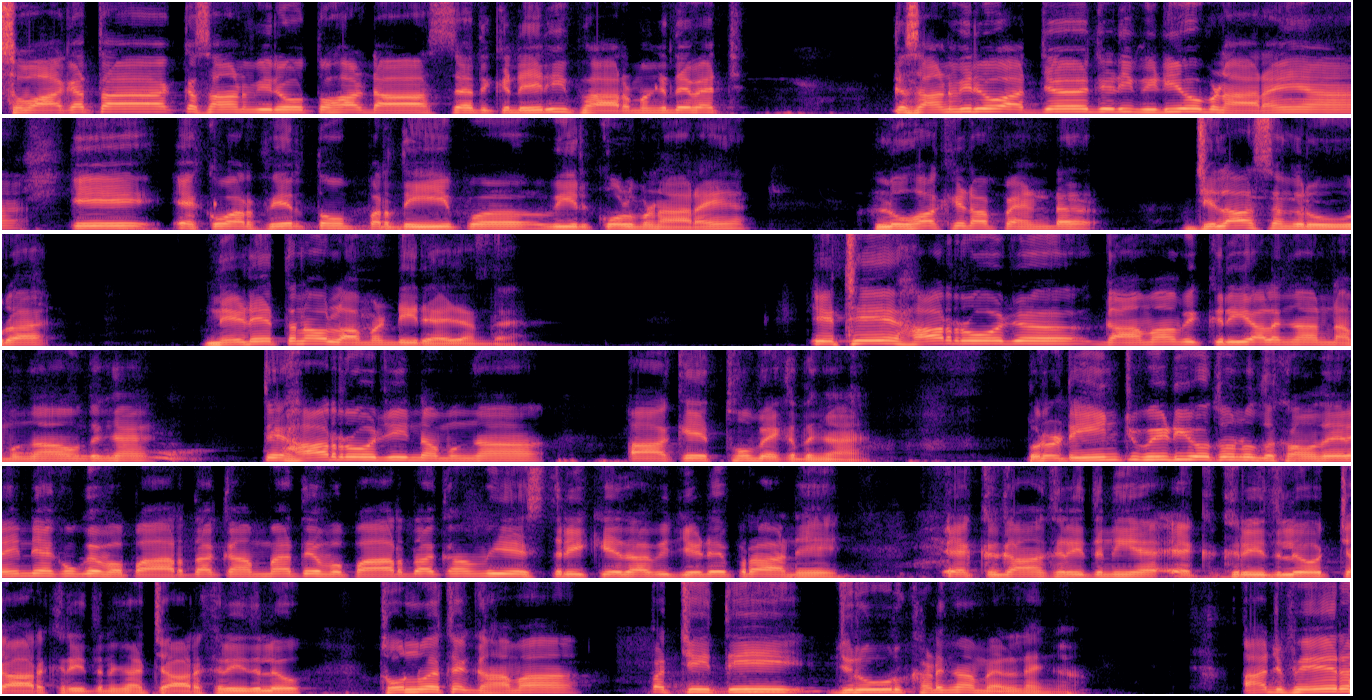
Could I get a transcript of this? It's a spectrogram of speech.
ਸਵਾਗਤ ਆ ਕਿਸਾਨ ਵੀਰੋ ਤੁਹਾਡਾ ਸਿੱਧਕ ਡੇਰੀ ਫਾਰਮਿੰਗ ਦੇ ਵਿੱਚ। ਕਿਸਾਨ ਵੀਰੋ, ਅੱਜ ਜਿਹੜੀ ਵੀਡੀਓ ਬਣਾ ਰਹੇ ਆ, ਇਹ ਇੱਕ ਵਾਰ ਫੇਰ ਤੋਂ ਪ੍ਰਦੀਪ ਵੀਰ ਕੋਲ ਬਣਾ ਰਹੇ ਆ। ਲੋਹਾ ਖੇੜਾ ਪਿੰਡ, ਜ਼ਿਲ੍ਹਾ ਸੰਗਰੂਰ ਆ। ਨੇੜੇ ਧਨੌਲਾ ਮੰਡੀ ਰਹਿ ਜਾਂਦਾ ਹੈ। ਇੱਥੇ ਹਰ ਰੋਜ਼ ਗਾਵਾਂ ਵਿਕਰੀ ਵਾਲੀਆਂ ਨਵੀਆਂ ਆਉਂਦੀਆਂ ਤੇ ਹਰ ਰੋਜ਼ ਹੀ ਨਵੀਆਂ ਆ ਕੇ ਇੱਥੋਂ ਵਿਕਦੀਆਂ ਹੈ। ਰੂਟੀਨ ਚ ਵੀਡੀਓ ਤੁਹਾਨੂੰ ਦਿਖਾਉਂਦੇ ਰਹਿੰਦੇ ਆ ਕਿਉਂਕਿ ਵਪਾਰ ਦਾ ਕੰਮ ਹੈ ਤੇ ਵਪਾਰ ਦਾ ਕੰਮ ਵੀ ਇਸ ਤਰੀਕੇ ਦਾ ਵੀ ਜਿਹੜੇ ਭਰਾ ਨੇ ਇੱਕ ਗਾਂ ਖਰੀਦਣੀ ਹੈ, ਇੱਕ ਖਰੀਦ ਲਿਓ, ਚਾਰ ਖਰੀਦਣੀਆਂ, ਚਾਰ ਖਰੀਦ ਲਿਓ। ਤੁਹਾਨੂੰ ਇੱਥੇ ਗਾਵਾਂ 25 30 ਜ਼ਰੂਰ ਖੜੀਆਂ ਮਿਲਣਗੀਆਂ। ਅੱਜ ਫੇਰ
